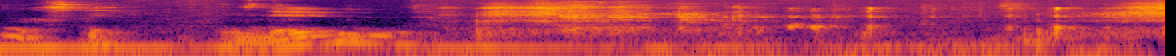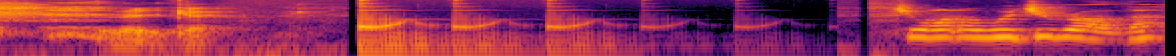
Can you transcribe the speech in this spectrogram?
It must be. No. there you go. Do you want a would you rather?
